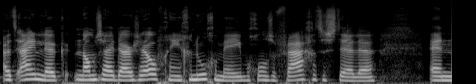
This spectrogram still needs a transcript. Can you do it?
uiteindelijk nam zij daar zelf geen genoegen mee, begon ze vragen te stellen en eh,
